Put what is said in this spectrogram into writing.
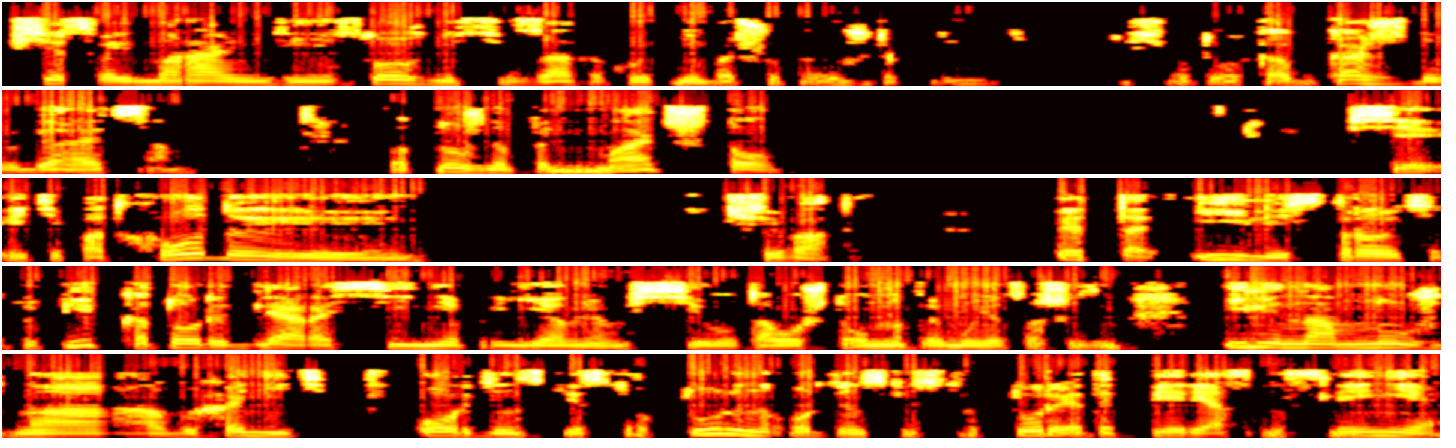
все свои моральные сложности за какой-то небольшой промежуток времени. То есть вот как бы каждый выбирает сам. Вот нужно понимать, что все эти подходы чреваты это или строится тупик, который для России неприемлем в силу того, что он напрямую идет фашизм, или нам нужно выходить в орденские структуры, но орденские структуры – это переосмысление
